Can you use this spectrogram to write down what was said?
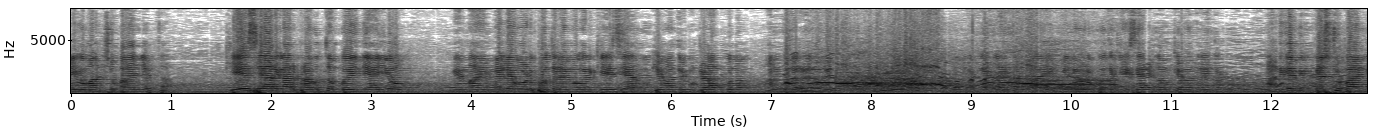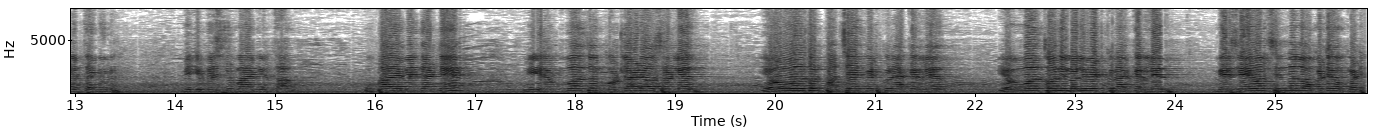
మీకు మంచి ఉపాయం చెప్తా. కేసీఆర్ గారి ప్రభుత్వం పోయింది. అయ్యో మేము మా ఎమ్మెల్యే ఓడిపోతాడేమో కానీ కేసీఆర్ ముఖ్యమంత్రి ఉంటాడు అనుకున్నాం అనుకున్నారు? కదా ఎమ్మెల్యే ఓడిపోతే కేసీఆర్ ఎట్లా ముఖ్యమంత్రి అవుతాడు? అందుకే మీకు బెస్ట్ ఉపాయం చెప్తాను మీకు బెస్ట్ ఉపాయం చెప్తాను ఉపాయం ఏంటంటే మీరు ఎవరితో కొట్లాడే అవసరం లేదు. ఎవరితో పంచాయతీ పెట్టుకునే అక్కర్లేదు ఎవరితో లొలి పెట్టుకునే అక్కర్లేదు మీరు చేయవలసిందల్లా ఒకటే ఒకటి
